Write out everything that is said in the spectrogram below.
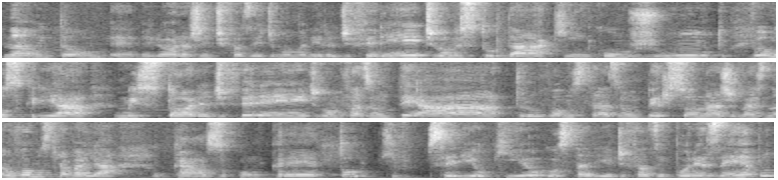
não, então é melhor a gente fazer de uma maneira diferente, vamos estudar aqui em conjunto, vamos criar uma história diferente, vamos fazer um teatro, vamos trazer um personagem, mas não vamos trabalhar o caso concreto, que seria o que eu gostaria de fazer, por exemplo,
